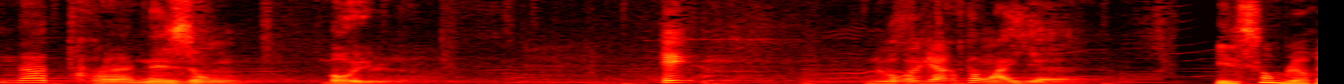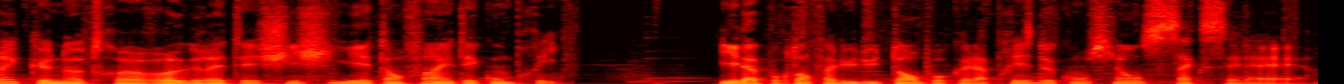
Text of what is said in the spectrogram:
Notre maison brûle. Et nous regardons ailleurs. Il semblerait que notre regretté chichi ait enfin été compris. Il a pourtant fallu du temps pour que la prise de conscience s'accélère.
